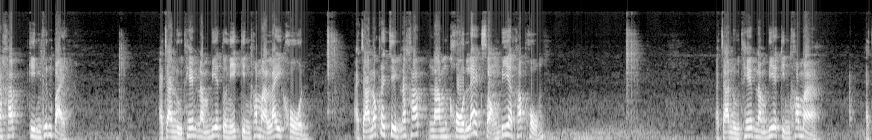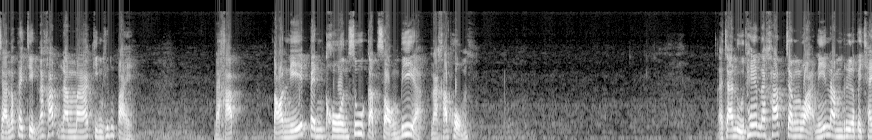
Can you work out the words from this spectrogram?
นะครับ กินขึ้นไป อาจารย์หนูเทพนำเบี้ยตัวนี้กินเข้ามาไล่โคน อาจารย์นกกระจิบนะครับนำโคนแรกสองเบี้ยครับ ผม อาจารย์หนูเทพนำเบี้ยกินเข้ามา อาจารย์นกกระจิบนะครับนำม้ากินขึ้นไปนะครับ ตอนนี้เป็นโคนสู้กับสองเบี้ยนะครับ ผม อาจารย์หนูเทพนะครับ จังหวะนี้นำเรือไปใช้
